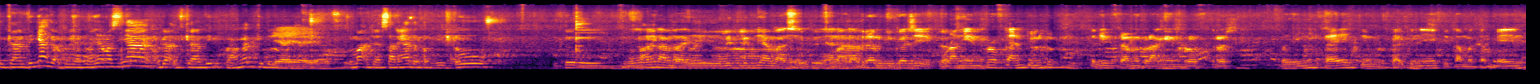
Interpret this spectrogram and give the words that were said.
digantinya nggak banyak banyak maksudnya nggak diganti banget gitu loh. Iya iya iya. cuma dasarnya tetap itu itu Paling tambahi lead-leadnya mas. Sama drum juga sih kurang improve kan dulu. Jadi drumnya kurang improve terus oh ini kayak di improve kayak gini ditambah tambahin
